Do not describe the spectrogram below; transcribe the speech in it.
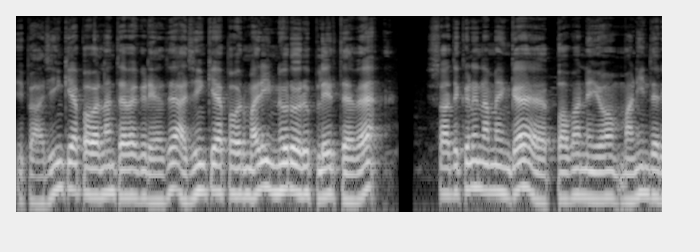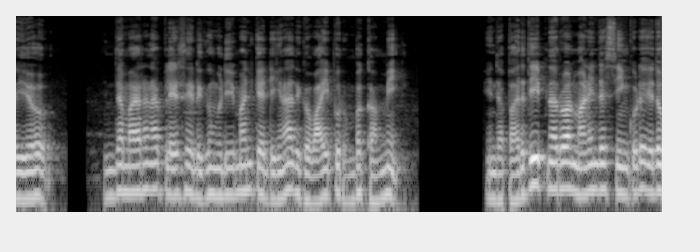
இப்போ அஜிங்கியா பவர்லாம் தேவை கிடையாது. அஜிங்கியா பவர் மாதிரி இன்னொரு ஒரு பிளேயர் தேவை. ஸோ அதுக்குன்னு நம்ம இங்கே பவனையோ மணிந்தரையோ இந்த மாதிரியான பிளேயர்ஸை எடுக்க முடியுமான்னு கேட்டிங்கன்னா அதுக்கு வாய்ப்பு ரொம்ப கம்மி. இந்த பர்தீப் நர்வால் மணிந்தர் சிங் கூட ஏதோ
